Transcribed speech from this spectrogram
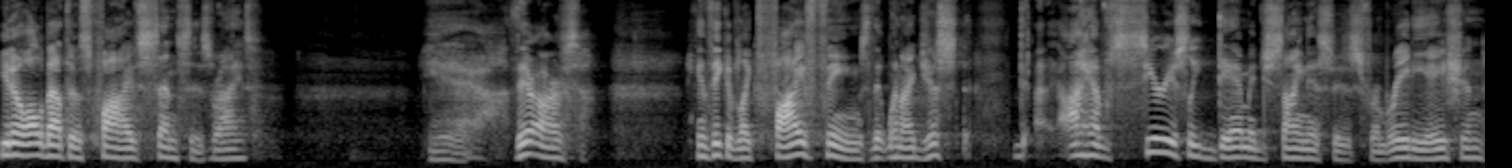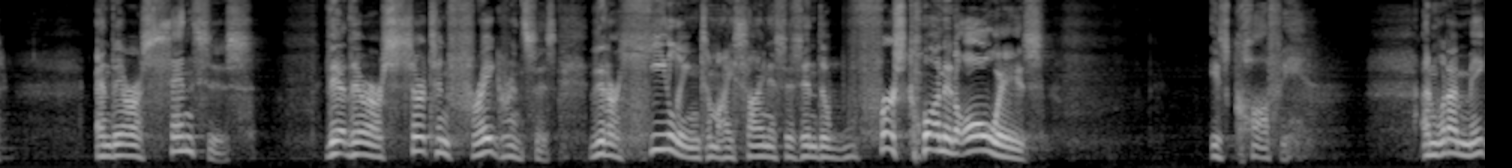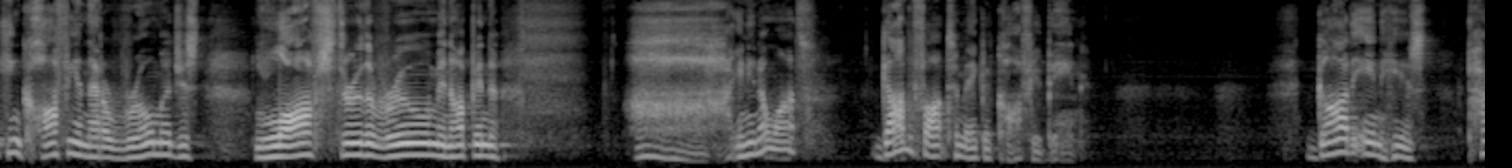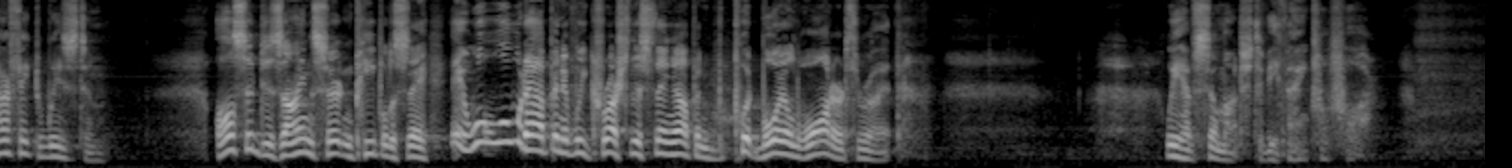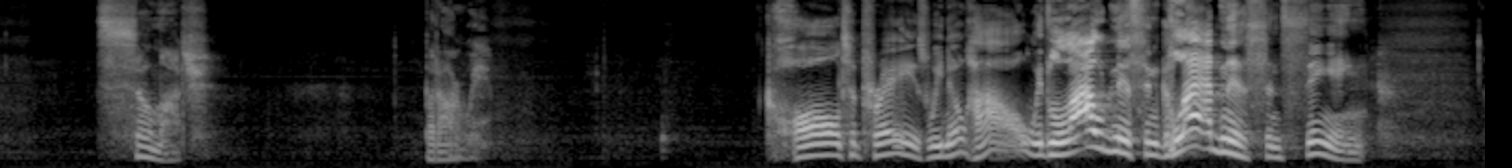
You know all about those five senses, right? Yeah. There are can think of like five things that when I just, I have seriously damaged sinuses from radiation, and there are senses. There, there are certain fragrances that are healing to my sinuses, and the first one and always is coffee. And when I'm making coffee and that aroma just lofts through the room and up into, ah, and you know what? God thought to make a coffee bean. God, in his perfect wisdom, also designed certain people to say, hey, what, what would happen if we crushed this thing up and put boiled water through it? We have so much to be thankful for. So much. But are we? Call to praise. We know how with loudness and gladness and singing.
